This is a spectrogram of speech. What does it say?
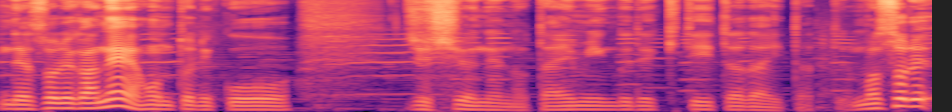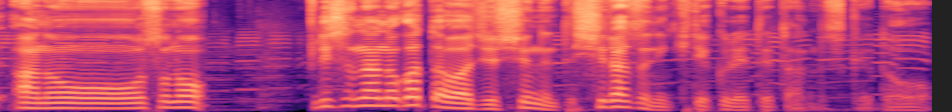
でそれがね本当にこう10周年のタイミングで来ていただいたっていう。まあそれあのーそのリスナーの方は10周年って知らずに来てくれてたんですけど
